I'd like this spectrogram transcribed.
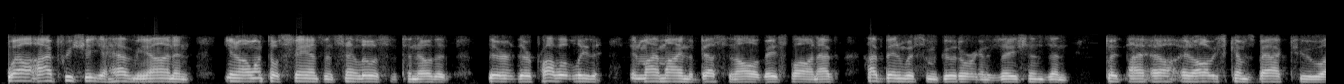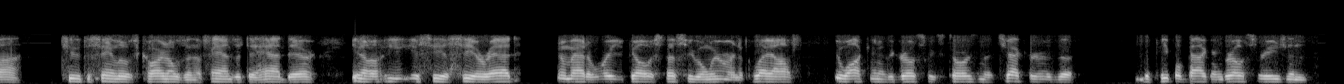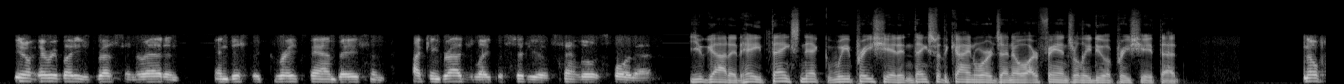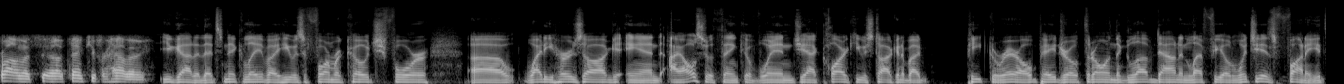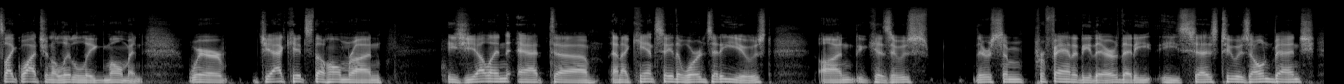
Well, I appreciate you having me on, and you know I want those fans in St. Louis to know that they're they're probably, in my mind, the best in all of baseball. And I've I've been with some good organizations, and but I, uh, it always comes back to uh, to the St. Louis Cardinals and the fans that they had there. You know, you, you see a sea of red no matter where you go, especially when we were in the playoffs. You walk into the grocery stores and the checkers, the the people bagging groceries, and you know everybody's dressed in red, and and just a great fan base. And I congratulate the city of St. Louis for that. You got it. Hey, thanks, Nick. We appreciate it, and thanks for the kind words. I know our fans really do appreciate that. No problem. Uh, thank you for having me. You got it. That's Nick Leyva. He was a former coach for uh, Whitey Herzog. And I also think of when Jack Clark, he was talking about Pete Guerrero, Pedro throwing the glove down in left field, which is funny. It's like watching a Little League moment where Jack hits the home run. He's yelling at, uh, and I can't say the words that he used on because it was, there's some profanity there that he, he says to his own bench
